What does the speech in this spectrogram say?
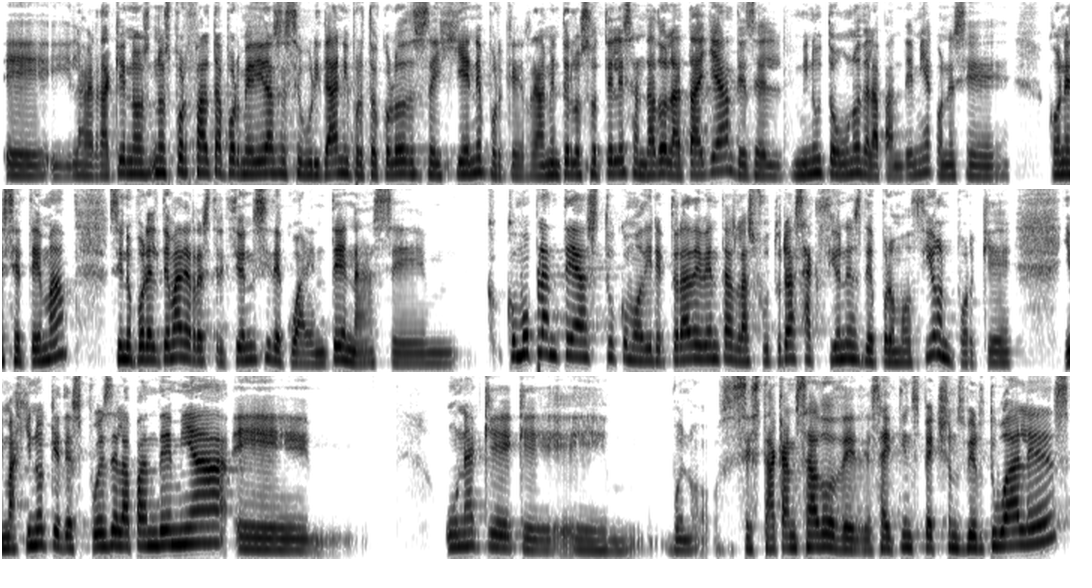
Eh, y la verdad que no, es por falta por medidas de seguridad ni protocolos de higiene, porque realmente los hoteles han dado la talla desde el minuto uno de la pandemia con ese, con ese tema, sino por el tema de restricciones y de cuarentenas. Eh, ¿Cómo planteas tú como directora de ventas las futuras acciones de promoción? Porque imagino que después de la pandemia... Eh, una que, bueno, se está cansado de, de, site inspections virtuales,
